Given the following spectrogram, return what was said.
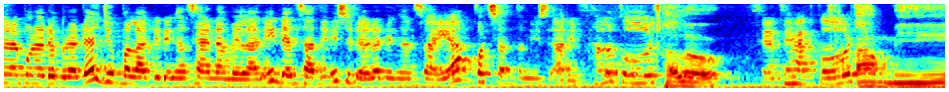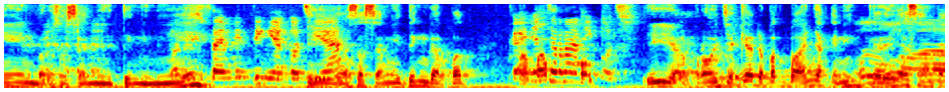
Di mana pun Anda berada, jumpa lagi dengan saya Namelani dan saat ini sudah ada dengan saya Coach Antonius Arif. Halo Coach. Halo. Sehat-sehat Coach. Amin. Baru selesai meeting ini. Baru selesai meeting ya Coach ya. Iya, selesai meeting dapat Kayaknya apa, cerah nih Coach. Iya, proyeknya dapat banyak ini. Kayaknya sampai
